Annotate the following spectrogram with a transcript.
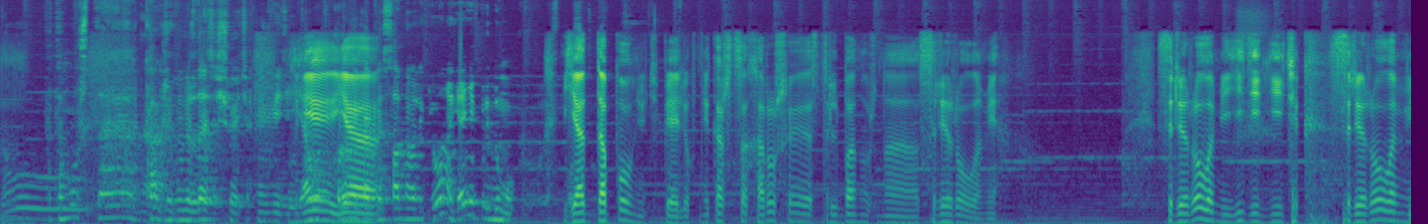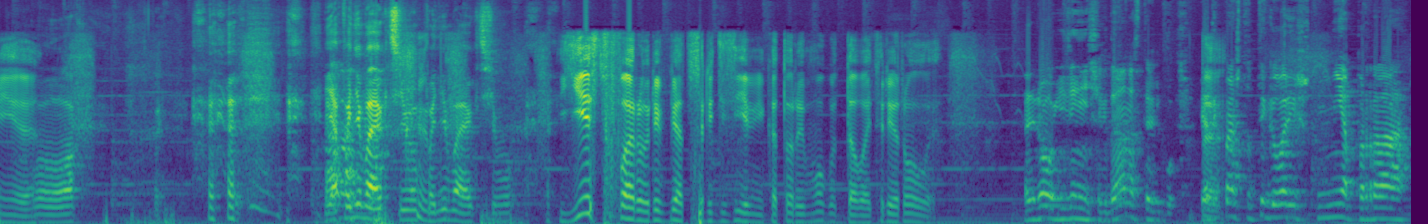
Ну, Потому что да. как же побеждать еще этих медведей? я Мне- вот, кроме я- как осадного легиона, я не придумал. Я дополню тебя, Илюх. Мне кажется, хорошая стрельба нужна с реролами. С реролами единичек, с реролами... О. Я понимаю к чему, понимаю к чему. Есть пару ребят в Средиземье, которые могут давать реролы. Ролл единичек, да, на стрельбу? Я так понимаю, что ты говоришь не про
